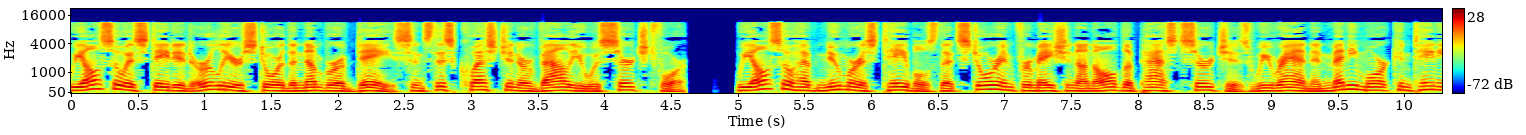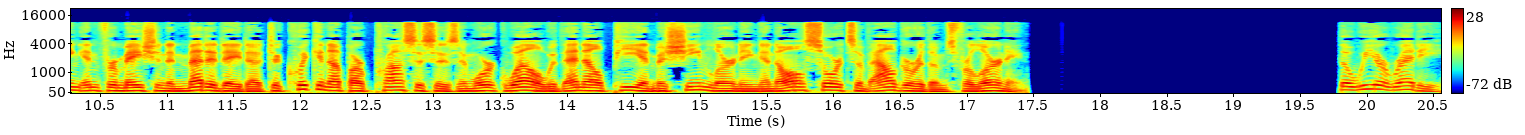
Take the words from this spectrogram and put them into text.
We also as stated earlier store the number of days since this question or value was searched for. We also have numerous tables that store information on all the past searches we ran and many more containing information and metadata to quicken up our processes and work well with NLP and machine learning and all sorts of algorithms for learning. Though we are ready,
